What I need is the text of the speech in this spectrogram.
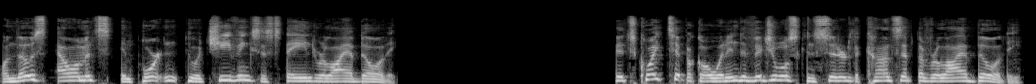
on those elements important to achieving sustained reliability. It's quite typical when individuals consider the concept of reliability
